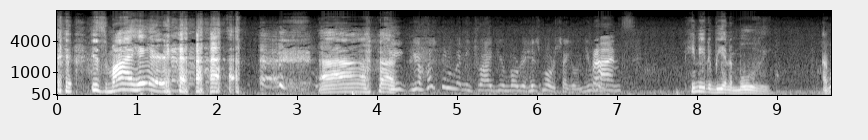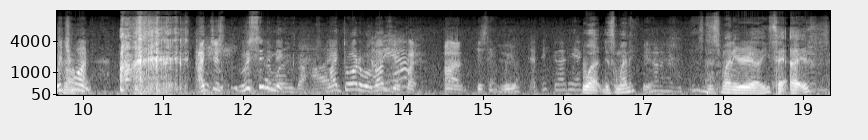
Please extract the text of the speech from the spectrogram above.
it's my hair. ah, See, your husband will let me drive your motor, his motorcycle. You won't. Franz. he need to be in a movie. I Which promise. one? I just listen to me. My daughter will love you, but uh, is that real? Hat dich gerade her- What? This money? Yeah. Is this money real? He said, uh, it's,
